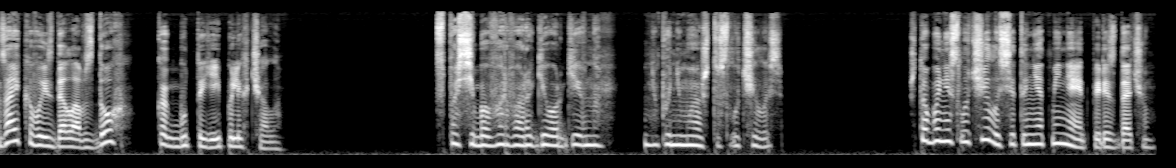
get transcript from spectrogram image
Зайкова издала вздох, как будто ей полегчало. «Спасибо, Варвара Георгиевна. Не понимаю, что случилось». «Что бы ни случилось, это не отменяет пересдачу»,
